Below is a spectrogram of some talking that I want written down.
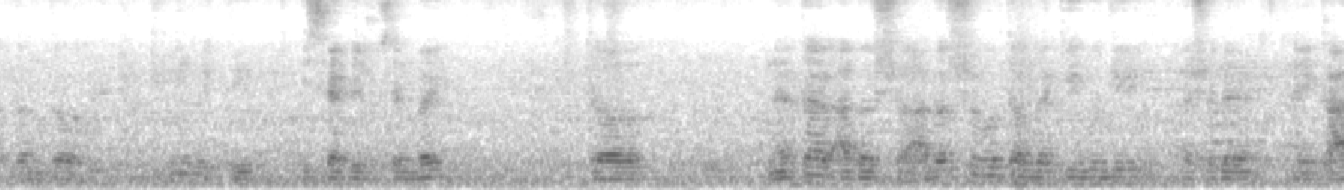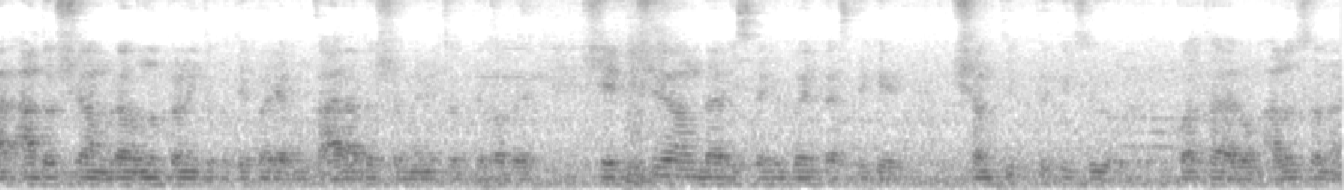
অত্যন্ত ব্যক্তি ইসরাফিল হোসেন ভাই। তো নেতার আদর্শ আদর্শ বলতে আমরা কি বুঝি? আসলে এই কার আদর্শে আমরা অনুপ্রাণিত হতে পারি এবং কার আদর্শ মেনে চলতে হবে, সে বিষয়ে আমরা ইসরাফিল ভাইয়ের কাছ থেকে সংক্ষিপ্ত কিছু কথা এবং আলোচনা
